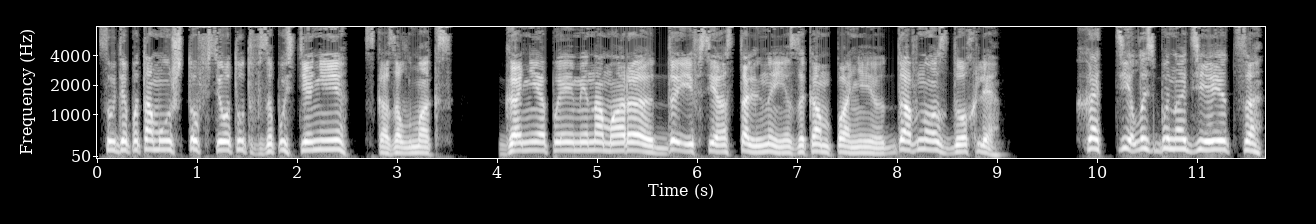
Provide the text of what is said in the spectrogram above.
«Судя по тому, что все тут в запустении», — сказал Макс, Ганепа и Миномара, да и все остальные за компанию, давно сдохли. Хотелось бы надеяться.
